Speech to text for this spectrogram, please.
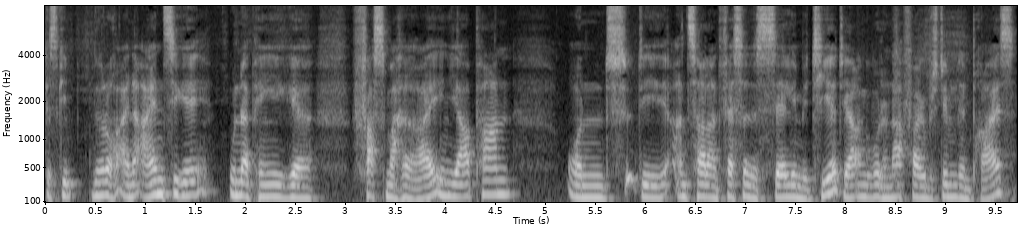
es gibt nur noch eine einzige unabhängige Fassmacherei in Japan. Und die Anzahl an Fässern ist sehr limitiert. Ja, Angebot und Nachfrage bestimmen den Preis.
